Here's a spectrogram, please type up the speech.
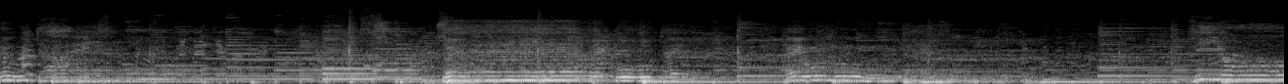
lontane pietre e un nulla fior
